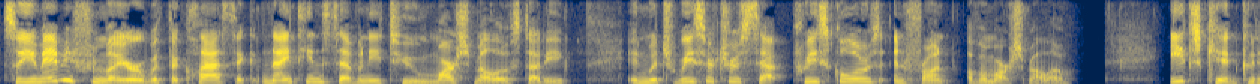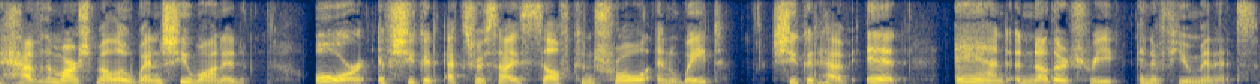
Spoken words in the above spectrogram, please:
So, you may be familiar with the classic 1972 marshmallow study, in which researchers sat preschoolers in front of a marshmallow. Each kid could have the marshmallow when she wanted, or if she could exercise self control and wait, she could have it and another treat in a few minutes.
